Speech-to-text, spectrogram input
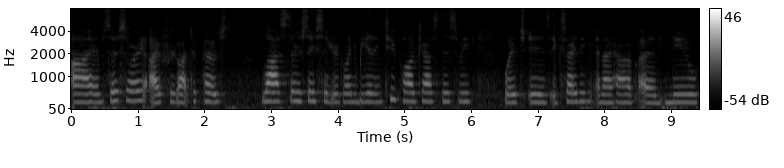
I am so sorry I forgot to post last Thursday, so you're going to be getting two podcasts this week, which is exciting, and I have a new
